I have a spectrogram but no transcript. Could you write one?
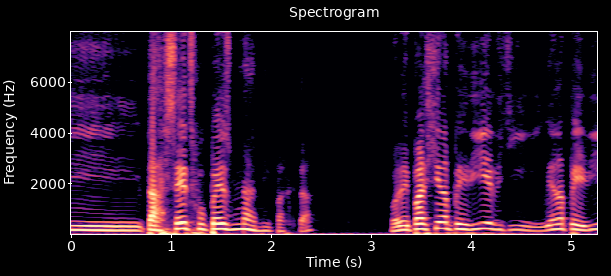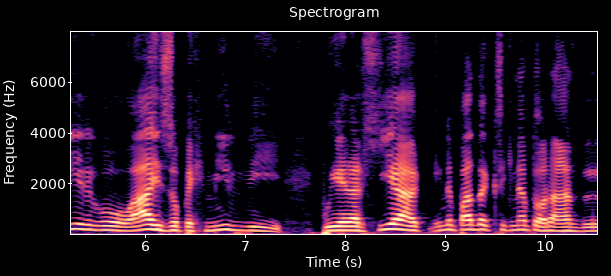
Οι... Τα sets που παίζουν είναι ανύπαρκτα. Ωραία, υπάρχει ένα, περίεργη, ένα περίεργο άιζο παιχνίδι που η ιεραρχία είναι πάντα ξεκινάει από το Ράντλ.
